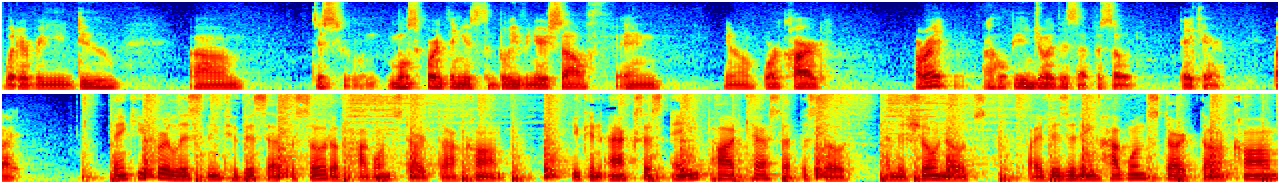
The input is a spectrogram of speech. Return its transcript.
whatever you do. Um, just most important thing is to believe in yourself and you know work hard. All right. I hope you enjoyed this episode. Take care. Bye. Thank you for listening to this episode of hagwonstart.com. You can access any podcast episode and the show notes by visiting hagwonstart.com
